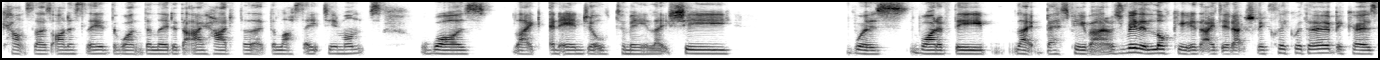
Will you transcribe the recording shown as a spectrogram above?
counselors, honestly, the one the lady that I had for like the last 18 months was like an angel to me. Like she was one of the like best people and i was really lucky that i did actually click with her because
